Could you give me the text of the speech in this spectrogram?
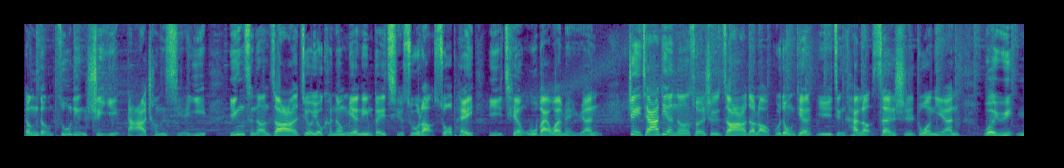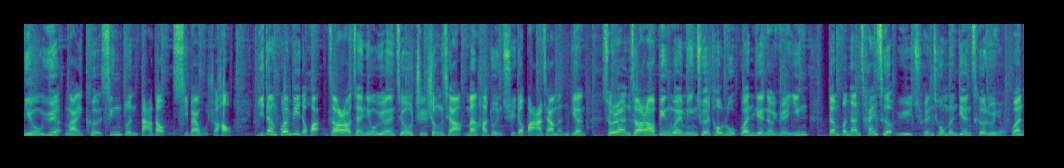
等等租赁事宜达成协议，因此呢，Zara 就有可能面临被起诉了，索赔一千五百万美元。这家店呢，算是 Zara 的老古董店，已经开了三十多年，位于纽约莱克星顿大道七百五十号。一旦关闭的话，Zara 在纽约就只剩下曼哈顿区的八家门店。虽然 Zara 并未明确透露关店的原因，但不难猜测与全球门店策略有关。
